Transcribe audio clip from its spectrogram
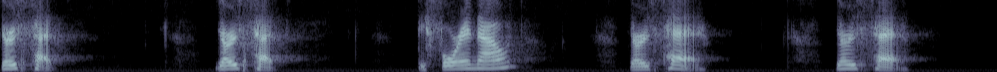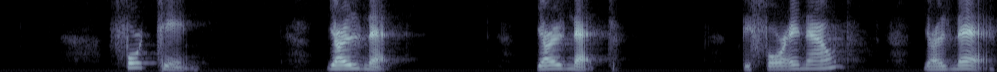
열셋, 열셋. Before a noun, 열세, 열세. fourteen. 열넷, 열넷. Before a noun, 열네,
